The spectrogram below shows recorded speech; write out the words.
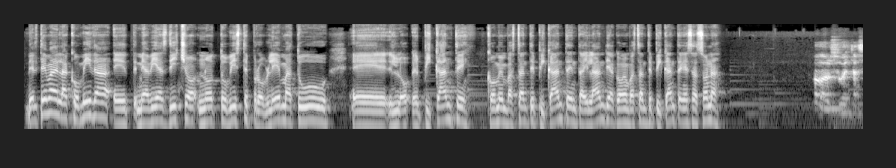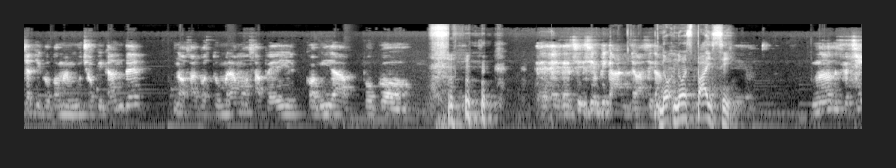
Del tema de la comida, eh, me habías dicho, no tuviste problema, tú, eh, el picante, comen bastante picante en Tailandia, comen bastante picante en esa zona todo el sudeste asiático come mucho picante. Nos acostumbramos a pedir comida poco. Eh, eh, eh, sin, picante, básicamente. No, no spicy. No, sí.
